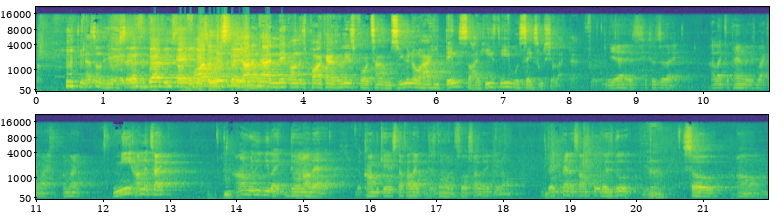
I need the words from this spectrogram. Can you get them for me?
That's something you would say. That's definitely something. Hey, for all that the listeners, y'all done man. had Nick on this podcast at least four times, so you know how he thinks. Like he he would say some shit like that. For real. Yeah, it's, it's just like I like a panda. It's black and white. I'm like me. I'm the type. I don't really be like doing all that the complicated stuff. I like just going with the flow. So I was like, you know, dirty panda sounds cool. Let's do it. So um,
